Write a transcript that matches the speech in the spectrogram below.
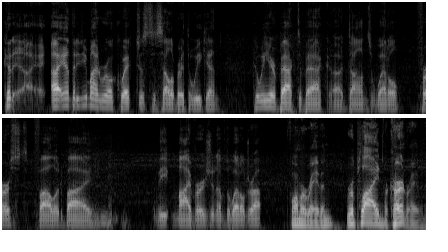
Could uh, uh, Anthony, do you mind real quick just to celebrate the weekend? Can we hear back to back uh, Don's Weddle first, followed by the my version of the Weddle drop? Former Raven Replied, or current Raven.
